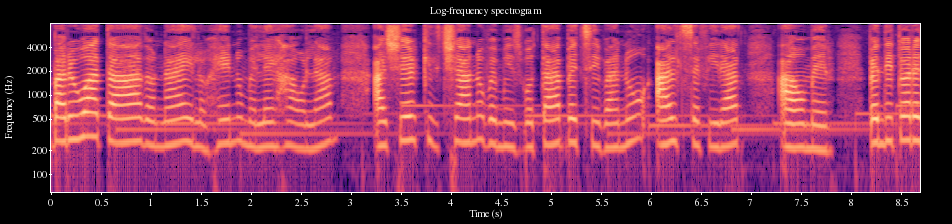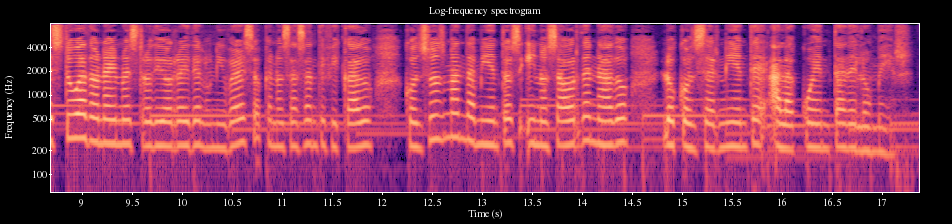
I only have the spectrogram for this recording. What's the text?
Baruata Adonai Eloheinu melech haolam, asher kidshanu bemizbotab betzibanu al sefirat aomer. Bendito eres tú, Adonai, nuestro Dios, Rey del universo, que nos ha santificado con sus mandamientos y nos ha ordenado lo concerniente a la cuenta del Omer.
